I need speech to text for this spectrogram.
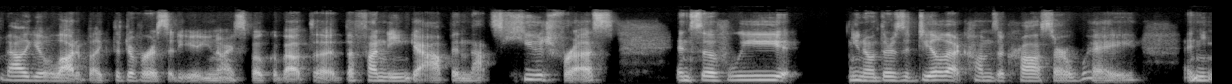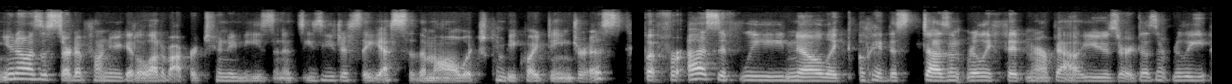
value a lot of like the diversity. You know i spoke about the the funding gap and that's huge for us. And so if we you know there's a deal that comes across our way. And you know as a startup founder you get a lot of opportunities and it's easy to say yes to them all which can be quite dangerous. But for us if we know like okay this doesn't really fit in our values or it doesn't really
